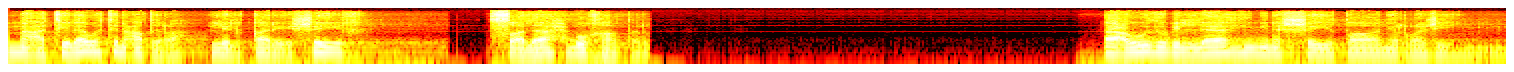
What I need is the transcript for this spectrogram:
مع تلاوة عطرة للقارئ الشيخ صلاح بخاطر أعوذ بالله من الشيطان الرجيم.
